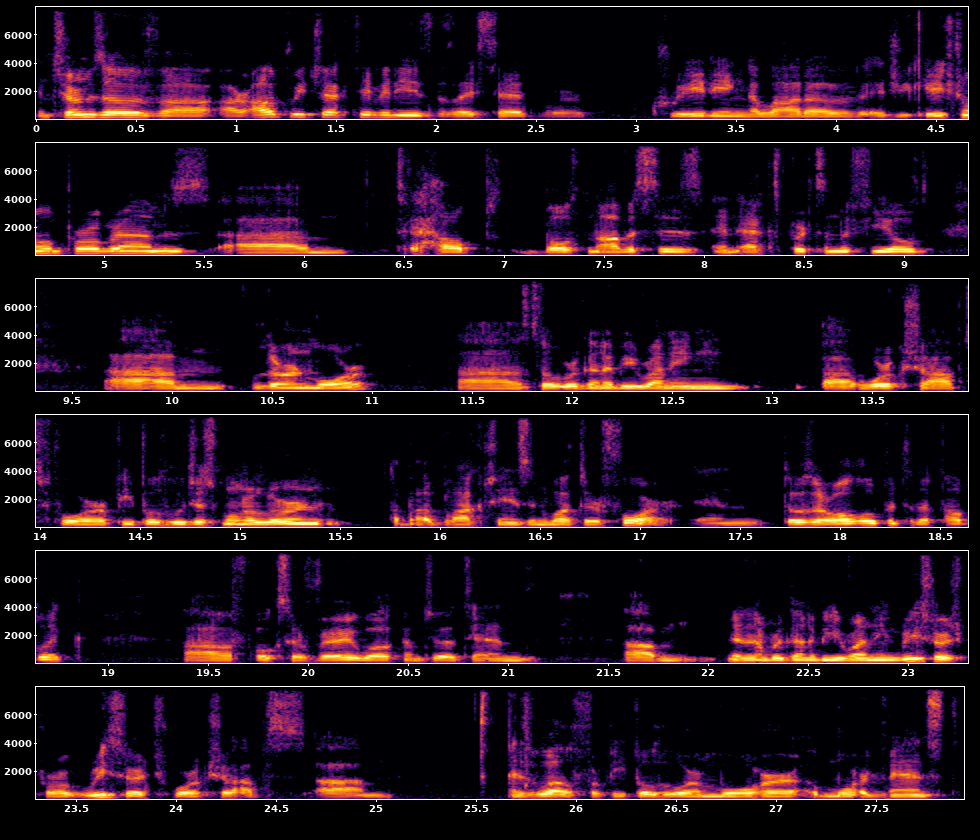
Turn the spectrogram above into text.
In terms of uh, our outreach activities, as I said, we're creating a lot of educational programs um, to help both novices and experts in the field um, learn more. Uh, so we're going to be running uh, workshops for people who just want to learn about blockchains and what they're for, and those are all open to the public. Uh, folks are very welcome to attend, um, and then we're going to be running research pro- research workshops um, as well for people who are more more advanced.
